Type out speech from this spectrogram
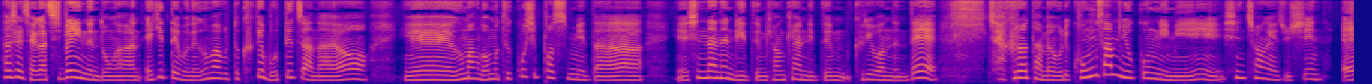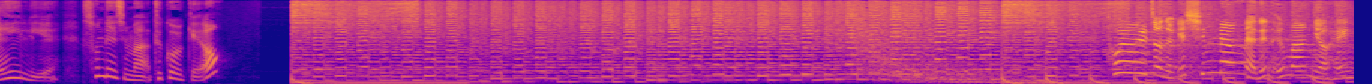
사실 제가 집에 있는 동안 아기 때문에 음악을 또 크게 못 듣잖아요. 예, 음악 너무 듣고 싶었습니다. 예, 신나는 리듬, 경쾌한 리듬 그리웠는데 자, 그렇다면 우리 0360님이 신청해주신 에일리의 손대지 마 듣고 올게요. 토요일 저녁에 신명나는 음악 여행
